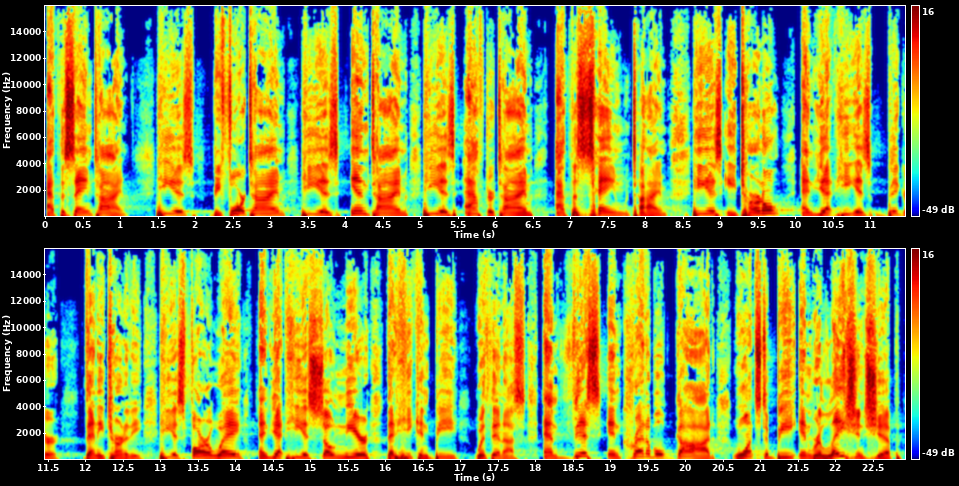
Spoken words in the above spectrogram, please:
at the same time. He is before time, He is in time, He is after time at the same time. He is eternal and yet He is bigger than eternity. He is far away and yet He is so near that He can be within us. And this incredible God wants to be in relationship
